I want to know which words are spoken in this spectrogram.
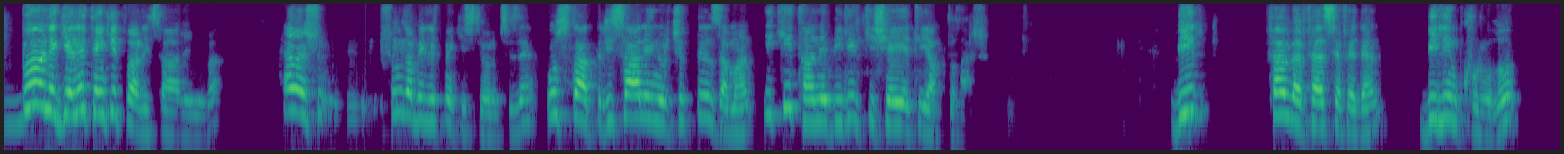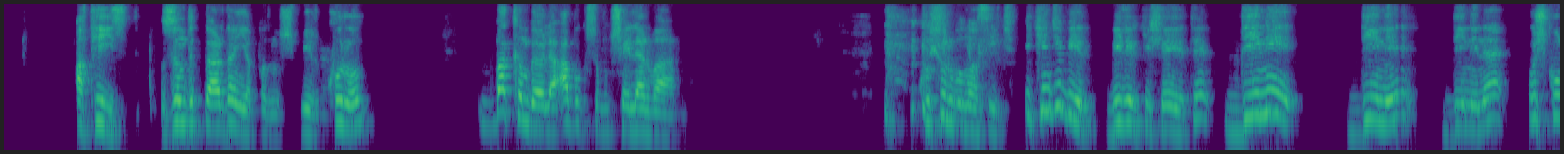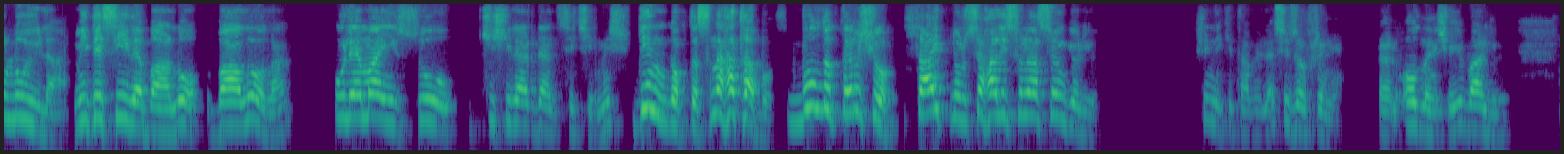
böyle gene tenkit var Risale-i Nur'a. Hemen şu, şunu da belirtmek istiyorum size. Ustad Risale-i Nur çıktığı zaman iki tane bilirkişi heyeti yaptılar. Bir, fen ve felsefeden bilim kurulu, ateist, zındıklardan yapılmış bir kurul. Bakın böyle abuk subuk şeyler var Kusur bulması için. İkinci bir bilirkişi heyeti, dini, dini, dinine uşkurluğuyla, midesiyle bağlı, bağlı olan ulema-i su kişilerden seçilmiş. Din noktasında hata bu. Buldukları şu. Said Nursi halüsinasyon görüyor. Şimdiki tabirle şizofreni. Yani olmayan şeyi var gibi.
